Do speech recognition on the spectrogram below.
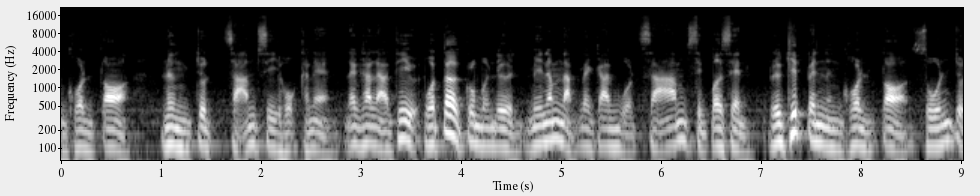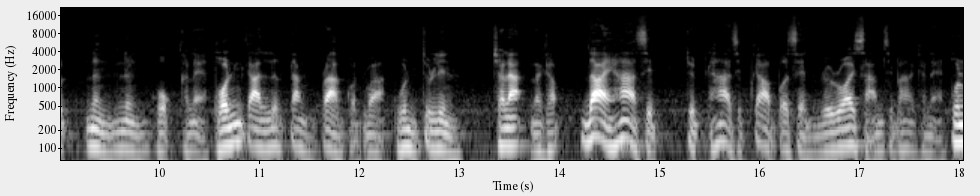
1 คนต่อ 1.346 คะแนน ในขณะที่โหวตเตอร์กลุ่มอื่นๆ มีน้ำหนักในการโหวต 30%หรือคิดเป็น 1 คนต่อ 0.116 คะแนน ผลการเลือกตั้งปรากฏว่าคุณจุลินชนะนะครับได้ 50.59%หรือ 135 คะแนน คุณ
